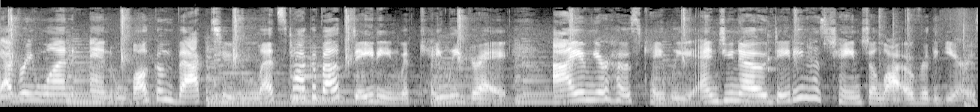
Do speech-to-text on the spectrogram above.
everyone, and welcome back to Let's Talk About Dating with Kaylee Gray. I am your host, Kaylee, and you know, dating has changed a lot over the years.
